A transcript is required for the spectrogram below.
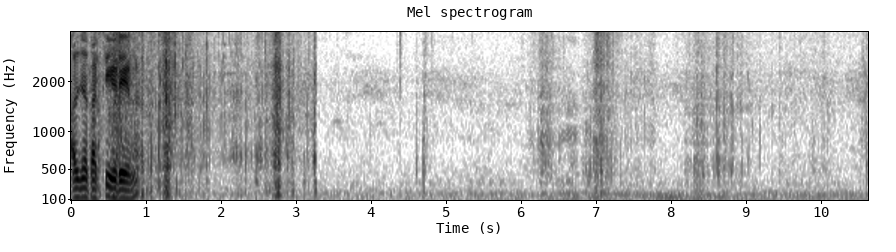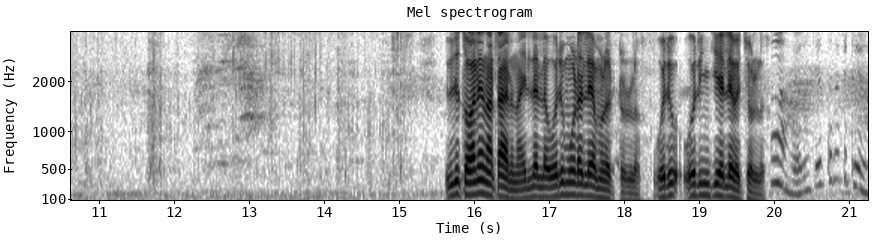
അത് ഞാൻ തട്ടിയിടുകയാണ്. ഇതിൽ തോനെ നട്ടായിരുന്ന? ഇല്ലല്ല ഒരു മൂടല്ലേ നമ്മൾ ഇട്ടുള്ളൂ. ഒരു ഒരു ഇഞ്ചിയല്ലേ വെച്ചുള്ളൂ ആ ഒരു ചിത്ര കിട്ടിയത്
